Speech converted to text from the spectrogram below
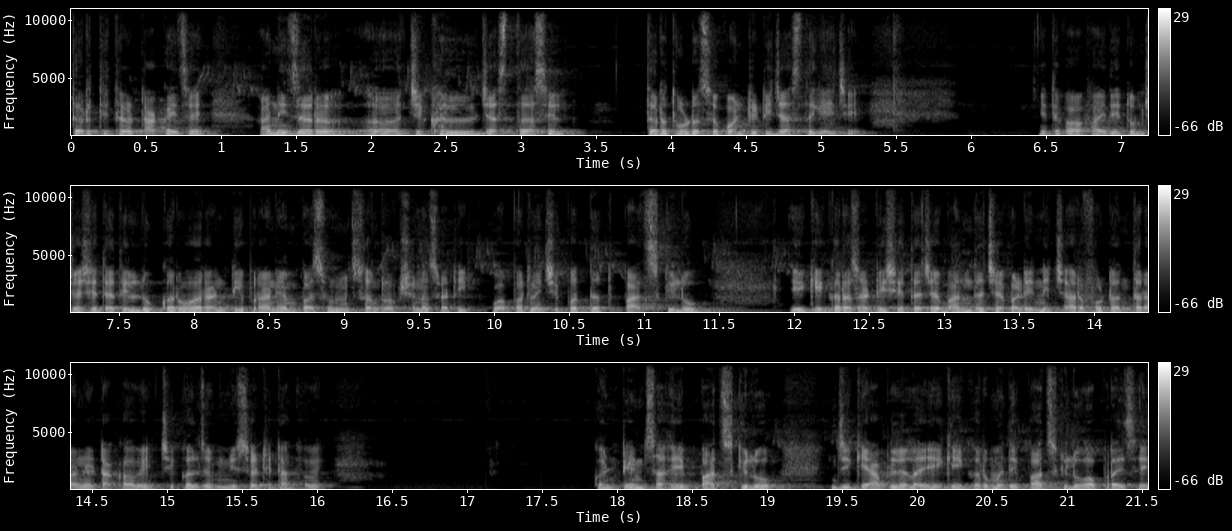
तर तिथं टाकायचं. आहे आणि जर चिखल जास्त असेल तर थोडंसं क्वांटिटी जास्त घ्यायची. इथे पहा फायदे. तुमच्या शेतातील डुक्कर व रानटी प्राण्यांपासून संरक्षणासाठी वापरण्याची पद्धत पाच किलो एक एकरासाठी शेताच्या बांधाच्या कडेने चार फूट अंतराने टाकावे चिखल जमिनीसाठी टाकावे. कंटेंट्स आहे पाच किलो जे की आपल्याला एक एकरमध्ये पाच किलो वापरायचे.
